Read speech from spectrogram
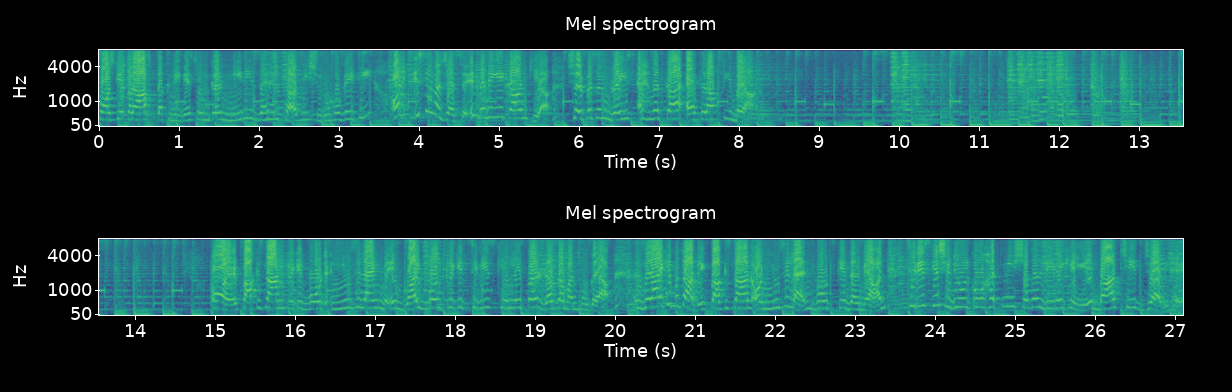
फौज के खिलाफ तकरीरें सुनकर मेरी जहन साजी शुरू हो गई थी और इसी वजह से मैंने ये काम किया शरपसंद रईस अहमद का एतराफी बयान। और Pakistan cricket board New Zealand में व्हाइट बॉल क्रिकेट सीरीज़ खेलने पर रजामंद हो गया। जराये के मुताबिक पाकिस्तान और न्यूजीलैंड बोर्ड के दरमियान सीरीज़ के शेड्यूल को हतमी शक्ल देने के लिए बातचीत जारी है।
